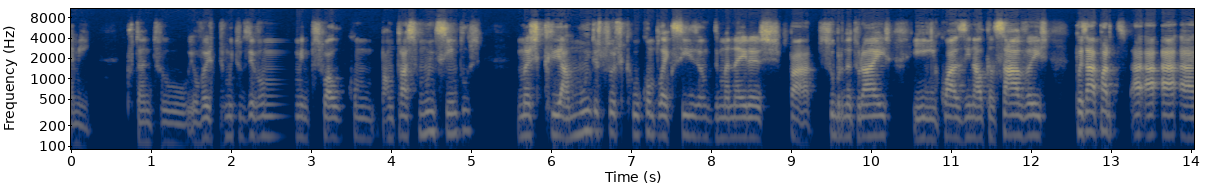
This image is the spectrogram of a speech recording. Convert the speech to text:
a mim. Portanto, eu vejo muito o desenvolvimento pessoal como pá, um traço muito simples, mas que há muitas pessoas que o complexizam de maneiras pá, sobrenaturais e quase inalcançáveis. Depois há, parte, há, há,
